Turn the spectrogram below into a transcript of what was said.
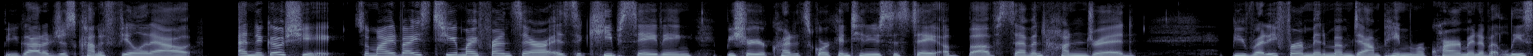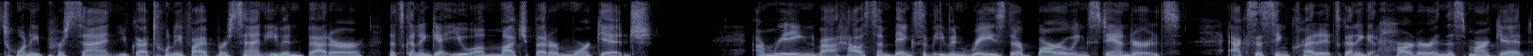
but you got to just kind of feel it out and negotiate. So my advice to you, my friend Sarah, is to keep saving. Be sure your credit score continues to stay above 700 be ready for a minimum down payment requirement of at least 20%. You've got 25%, even better. That's going to get you a much better mortgage. I'm reading about how some banks have even raised their borrowing standards. Accessing credit is going to get harder in this market.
